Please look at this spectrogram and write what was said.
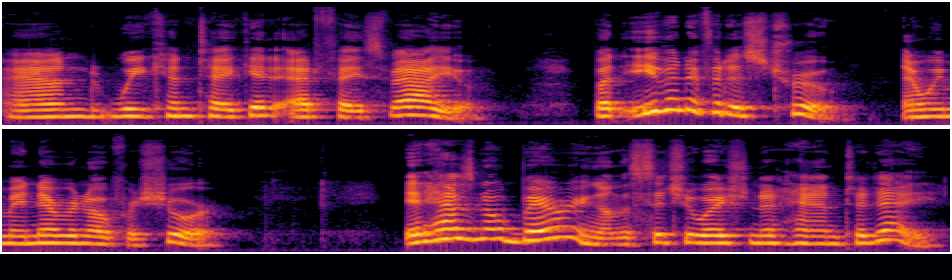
and we can take it at face value. But even if it is true, and we may never know for sure, it has no bearing on the situation at hand today.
